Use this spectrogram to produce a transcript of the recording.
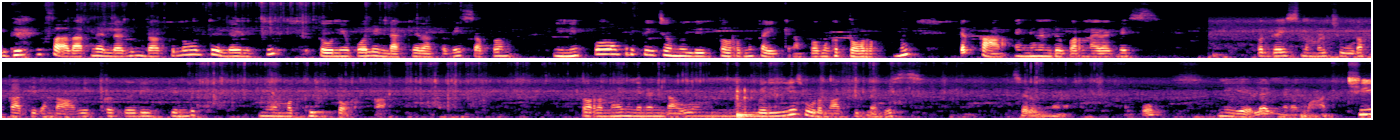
ഇത് സാധാരണ എല്ലാവരും ഉണ്ടാക്കുന്ന പോലത്തെ അല്ല എനിക്ക് തോന്നിയ പോലെ ഉണ്ടാക്കിയതാട്ടോ ഗൈസ് അപ്പം ഇനിയിപ്പോൾ പ്രത്യേകിച്ചൊന്നുമില്ല ഇത് തുറന്ന് കഴിക്കണം. അപ്പോൾ നമുക്ക് തുറന്ന് ഇട്ട് കാണാം. എങ്ങനെയുണ്ട് പറഞ്ഞുതരാം ഗൈസ് അപ്പോൾ ഗൈസ് നമ്മൾ ചൂടൊക്കെ ആക്കിയിട്ടുണ്ട് ആവിയൊക്കെ കയറിയിരിക്കുന്നുണ്ട് ഇനി നമുക്ക് ഇത് തുറക്കാം. തുറന്നാൽ ഇങ്ങനെ ഉണ്ടാവും. വലിയ ചൂടൊന്നും ആക്കിയില്ല ഗൈസ് ചെറുങ്ങനെ. അപ്പോൾ ഇല ഇങ്ങനെ മാറ്റി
